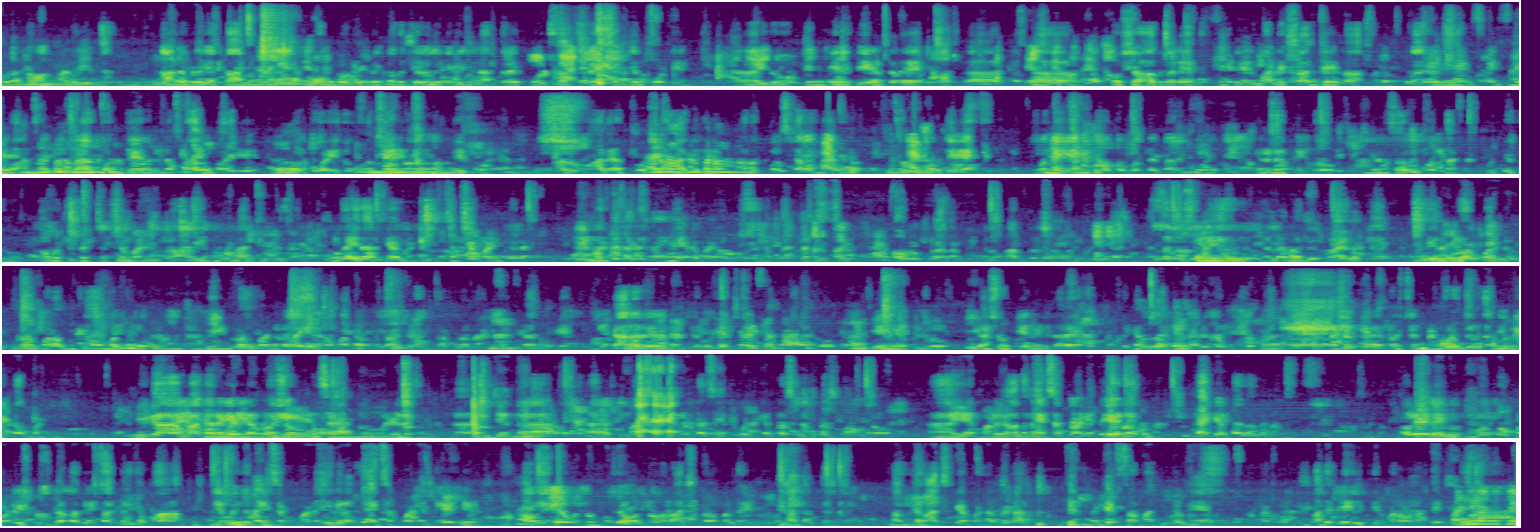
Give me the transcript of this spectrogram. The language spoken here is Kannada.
ಕೂಡ ನಾಳೆ ಬೆಳಗ್ಗೆ ಕಾನೂನು ಬೇಕಾದ ಜನ ಲಿಟಿಗೇಷನ್ ಆಗ್ತಾರೆ ಕೋರ್ಟ್ ಆಗ್ತಾರೆ ಸೆಕ್ಷನ್ ಇದು ಈ ಹೇಳ್ತದೆ. ಹತ್ತು ವರ್ಷ ಆದ್ಮೇಲೆ ಇದನ್ನ ಮಾಡ್ಲಿಕ್ಕೆ ಸಾಧ್ಯ ಇಲ್ಲ. ಹದಿನೈದರಿಂದ ಪ್ರಾರಂಭವಾಗಿ ಮೂವತ್ತು ಐದು ಅದು ಆದ್ರೆ ಹತ್ತು ವರ್ಷ ಅದಕ್ಕೋಸ್ಕರ ನಾವು ಈ ವರದಿಗೆ ಮೊನ್ನೆ ಏನು ಇಪ್ಪತ್ತೊಂಬತ್ತನೇ ತಾರೀಕು ಎರಡನೇ ತಿಂಗಳು ಎರಡ್ ಸಾವಿರದ ಇಪ್ಪತ್ನಾಲ್ಕು ಕೊಟ್ಟಿದ್ರು, ಅವತ್ತಿಂದ ಚರ್ಚೆ ಮಾಡಿದ್ರು. ಈ ಮೂರ್ನಾಲ್ಕು ಐದಾರು ಕ್ಯಾಬಿನೆಟ್ ಚರ್ಚೆ ಮಾಡಿದ್ದಾರೆ. ಈ ಮಧ್ಯದಲ್ಲಿ ಅವರು ಕೂಡ ನಮಗೆ ಕೆಲವು ಮಾರ್ಗದರ್ಶನವನ್ನು ಕೊಟ್ಟಿದ್ದಾರೆ. ಎಲ್ಲರೂ ಸೇರಿ ಎಲ್ಲರ ಅಭಿಪ್ರಾಯಕ್ಕೆ ಈ ವಿರೋಧ ಪಾರ್ಟಿಯವರು ಕೂಡ ಬಹಳ ಒತ್ತಾಯ ಮಾಡಿದ್ರು ಈ ವಿರೋಧ ಪಾರ್ಟಿಯವರೆಲ್ಲ ಏನೇನೋ ಮಾತಾಡ್ತಾರೆ ಉತ್ತರ ಕೂಡ ಯಾರು ಏನ್ ಹೇಳ್ತಿದ್ರು ಏನ್ ಸ್ಟೇಟ್ಮೆಂಟ್ ಮಾಡ್ತಿದ್ರು ಏನ್ ಹೇಳ್ತಿದ್ರು ಈಗ ಅಶೋಕ್ ಏನ್ ಹೇಳಿದ್ದಾರೆ ಅದಕ್ಕೆಲ್ಲ ಉತ್ತರ ಅಶೋಕ್ ಏನೇನೋ ಸ್ಟೇಟ್ಮೆಂಟ್ ಮಾಡೋದ್ರಿಂದ ನೀವು ರೀಕಾಲ್ ಮಾಡಿ. ಈಗ ಹಾಗಾದ್ರೆ ಹೇಳಿ ಅವರು ಅಶೋಕ್ ಹೇಳಿದ್ರು. ವಿಜೇಂದ್ರ ಕುಮಾರಸ್ವಾಮಿ ಸೇರಿ ಒಟ್ಟಿಗೆ ಪ್ರೆಸ್ ಕಾನ್ಫರೆನ್ಸ್ ಮಾಡ್ಬಿಟ್ಟು ಏನ್ ಮಾಡಿ ಅದನ್ನೇ ಅಕ್ಸೆಪ್ಟ್ ಮಾಡಿ ಅಂತ ಹೇಳಿ ಅದನ್ನ. ಯಾಕೆ ಹೇಳ್ತಾ ಇಲ್ಲ ಅದನ್ನ? ಅವ್ರು ಹೇಳಿ ಮೂರ್ ತಗೊಂಡು ಇಷ್ಟು ದುಡ್ಡೆಲ್ಲ ವೇಸ್ಟ್ ಆಗ್ತಾ ಇದೆಯಪ್ಪ. ನೀವು ಇದನ್ನ ಅಕ್ಸೆಪ್ಟ್ ಮಾಡಿ ಈಗಿರದ್ದೇ ಅಕ್ಸೆಪ್ಟ್ ಮಾಡಿ ಅಂತ ಹೇಳಿ, ಅವ್ರು ಇದೇ ಒಂದು, ಮುಂದೆ ಒಂದು ರಾಜಕೀಯ ಬಣ್ಣ ಇಟ್ಕೊಂಡು ಮಾತಾಡ್ತಾ ಇದ್ದಾರೆ. ನಮ್ಗೆ ರಾಜಕೀಯ ಬಣ್ಣ ಬೇಡ. ಜನರಿಗೆ ಸಾಮಾಜಿಕ ನ್ಯಾಯ. ಅದಕ್ಕೆ ಈ ತೀರ್ಮಾನವನ್ನ ತೆಗೆದುಕೊಂಡಿದ್ದೀವಿ.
